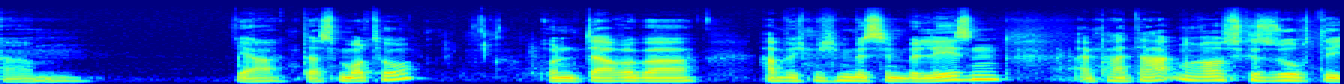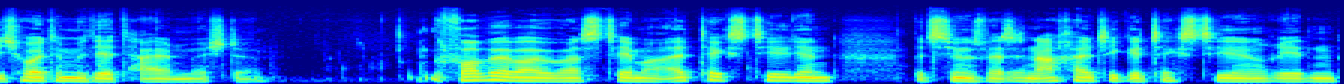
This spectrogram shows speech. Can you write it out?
ähm, ja, das Motto. Und darüber habe ich mich ein bisschen belesen, ein paar Daten rausgesucht, die ich heute mit dir teilen möchte. Bevor wir aber über das Thema Alttextilien bzw. nachhaltige Textilien reden,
